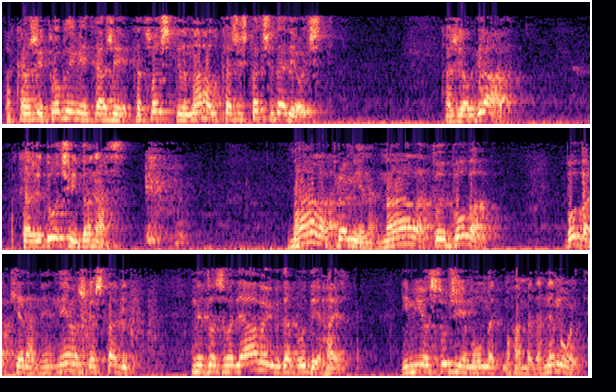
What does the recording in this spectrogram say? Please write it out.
Pa kaže, problem je, kaže, kad su očistili mahalu, kaže, šta će dalje očistiti? Kaže, jel grad? Pa kaže, doći i do nas. Mala promjena, mala, to je boba. Bobak jedan, ne, nemaš ga šta vidjeti. Ne dozvoljavaju da bude hajr. I mi osuđujemo umet Muhameda. Nemojte.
